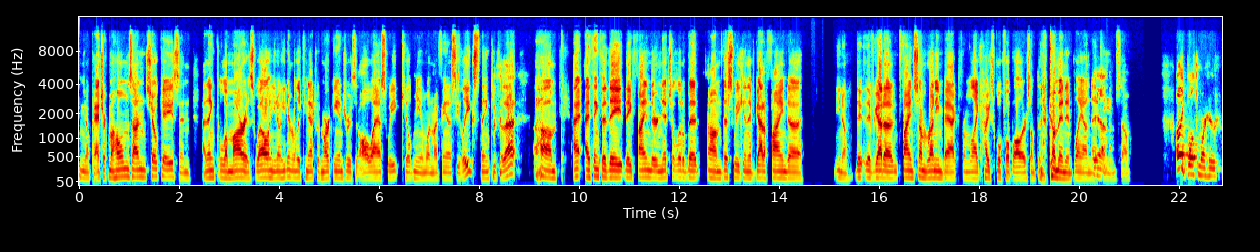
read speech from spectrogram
you know, Patrick Mahomes on showcase, and I think Lamar as well. You know, he didn't really connect with Mark Andrews at all last week. Killed me in one of my fantasy leagues. Thank you for that. um, I, I think that they they find their niche a little bit um, this week, and they've got to find a you know they, they've got to find some running back from like high school football or something to come in and play on that yeah. team so I like Baltimore here.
